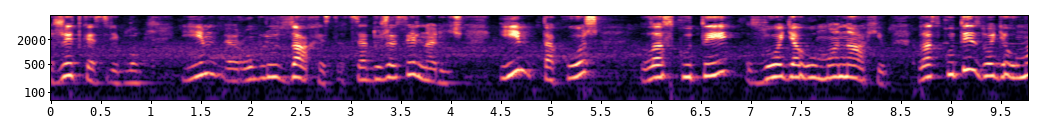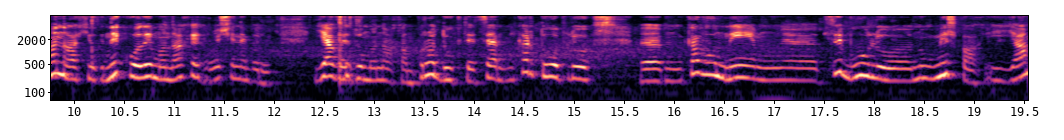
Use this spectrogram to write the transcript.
жидке срібло, і роблю захист. Це дуже сильна річ. І також ласкути з одягу монахів. Ласкути з одягу монахів ніколи монахи гроші не беруть. Я везу монахам продукти, це картоплю, е, кавуни, е, цибулю ну, в мішках. І я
